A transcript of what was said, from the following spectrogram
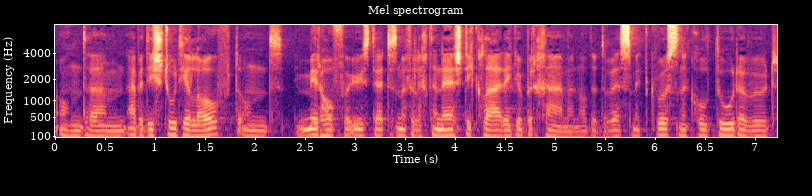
Und ähm, eben die Studie läuft und wir hoffen uns dort, dass wir vielleicht eine erste Klärung überkommen, oder? Wenn es mit gewissen Kulturen würde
